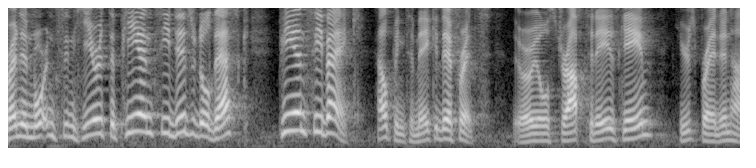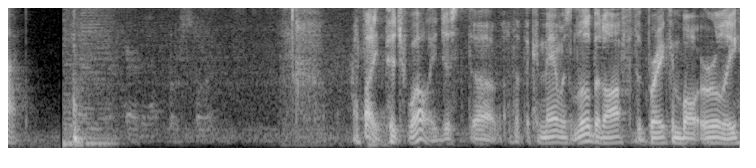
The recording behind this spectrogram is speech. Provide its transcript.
Brendan Mortensen here at the PNC Digital Desk. PNC Bank, helping to make a difference. The Orioles drop today's game. Here's Brandon Hyde. I thought he pitched well. He just, uh, I thought the command was a little bit off the breaking ball early.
